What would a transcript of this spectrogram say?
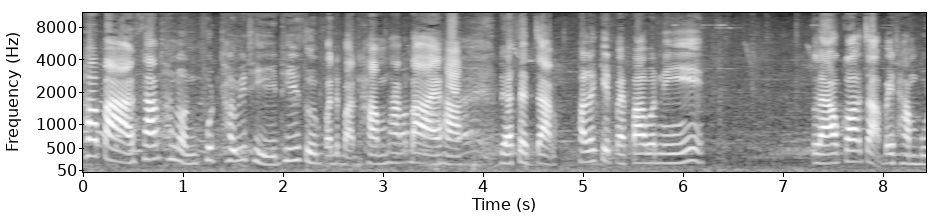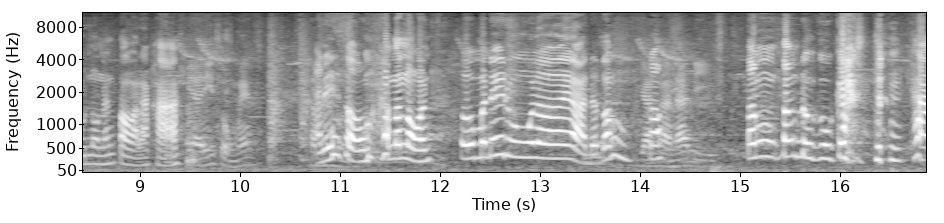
ผ้าป่าสร้างถนนพุทธวิถีที่ศูนย์ปฏิบัติธรรมภาคใต้ค่ะ เดี๋ยวเสร็จจากภารกิจปล่อยปลาวันนี้ แล้วก็จะไปทำบุญตรงนั้นต่อนะคะ มีอันนี้ส่งไหมอันนี้สงส์ทำถนนเออไม่ได้ดูเลยอะเดี๋ยวต้องยานต้อง พาหนะดี ต้องต้องดูกูกัน ค่ะ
